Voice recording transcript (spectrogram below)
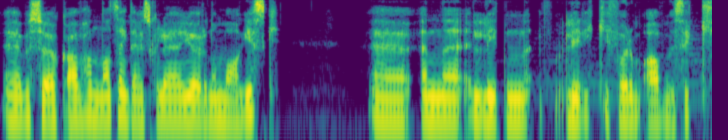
eh, besøk av Hanna, så tenkte jeg vi skulle gjøre noe magisk. Eh, en, liten lyrikk i form av musikk.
